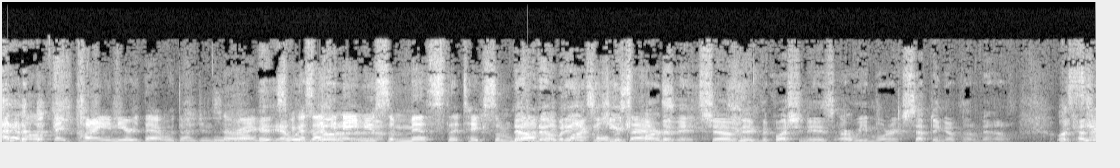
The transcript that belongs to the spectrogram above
I don't know if they pioneered that with Dungeons No. and Dragons It- it because was- I no, can no, name no, you some myths that take some No, no, but it's a huge cul-de-sacs. part of it. So the the question is, are we more accepting of them now? Well, Because of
